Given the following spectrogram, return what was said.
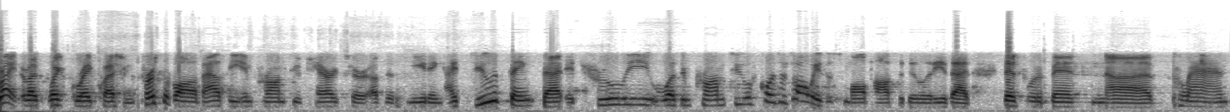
Right, right. Great, great question. First of all, about the impromptu character of this meeting, I do think that it truly was impromptu. Of course, there's always a small possibility that this would have been uh, planned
